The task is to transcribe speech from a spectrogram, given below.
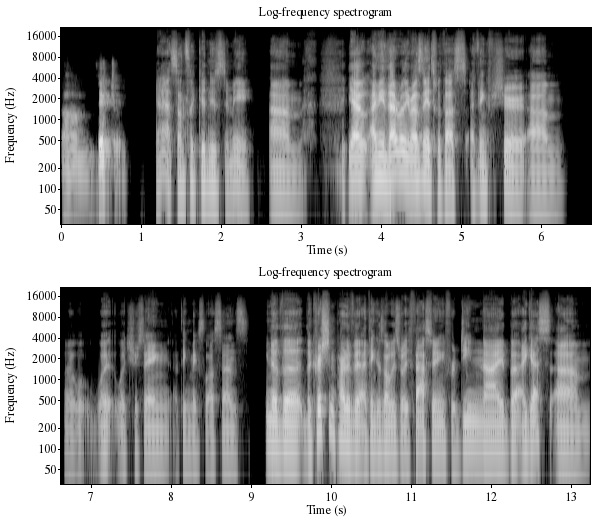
um, victory. Yeah, sounds like good news to me. Um, yeah, I mean that really resonates with us. I think for sure. Um, uh, what what you're saying, I think makes a lot of sense. You know, the the Christian part of it, I think, is always really fascinating for Dean and I. But I guess um,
